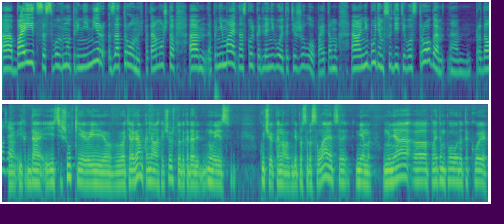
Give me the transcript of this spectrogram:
э, боится свой внутренний мир затронуть потому что э, понимает насколько для него это тяжело. Поэтому э, не будем судить его строго э, продолжаем. И когда есть шутки и в телеграм-каналах еще что-то когда ну есть куча каналов где просто рассылаются мемы у меня э, по этому поводу такое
